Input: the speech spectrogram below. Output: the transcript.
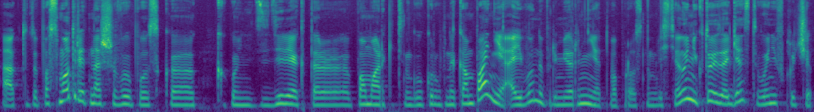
кто-то посмотрит наш выпуск, э, какой-нибудь директор по маркетингу крупной компании, а его, например, нет в вопросном листе. Ну, никто из агентств его не включил.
